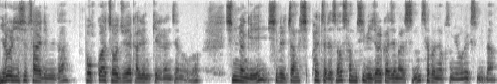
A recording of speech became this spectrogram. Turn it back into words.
1월 24일입니다. 복과 저주의 갈림길이라는 제목으로 신명기 11장 18절에서 32절까지 말씀 세번역 성경으로 읽습니다.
